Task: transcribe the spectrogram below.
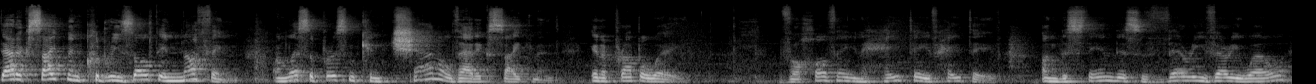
that excitement could result in nothing unless a person can channel that excitement in a proper way. V'chovein heitev heitev. Understand this very, very well.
